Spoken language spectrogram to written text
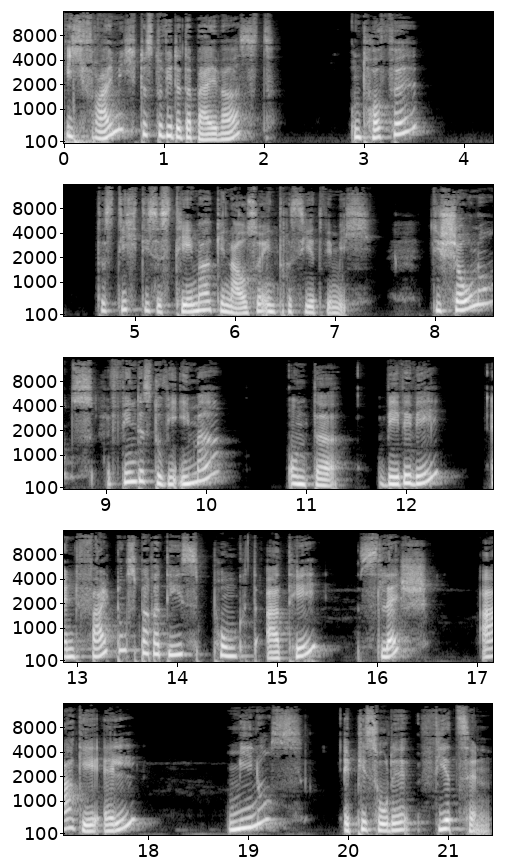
Ich freue mich, dass du wieder dabei warst und hoffe, dass dich dieses Thema genauso interessiert wie mich. Die Shownotes findest du wie immer unter www.entfaltungsparadies.at slash agl minus Episode 14.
